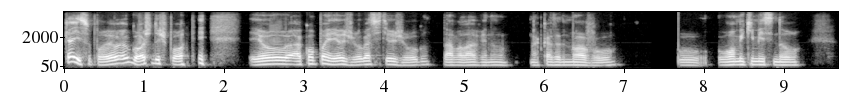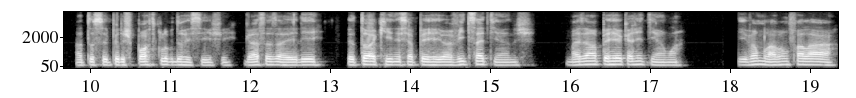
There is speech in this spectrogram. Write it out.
Que é isso, pô. Eu, eu gosto do esporte. Eu acompanhei o jogo, assisti o jogo, tava lá vendo na casa do meu avô, o, o homem que me ensinou a torcer pelo Esporte Clube do Recife. Graças a ele, eu tô aqui nesse aperreio há 27 anos. Mas é um aperreio que a gente ama. E vamos lá, vamos falar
